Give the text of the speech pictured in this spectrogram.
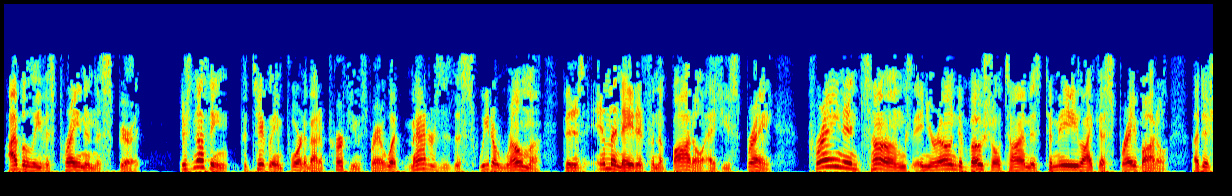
I believe, is praying in the Spirit. There's nothing particularly important about a perfume sprayer. What matters is the sweet aroma that is emanated from the bottle as you spray. Praying in tongues in your own devotional time is to me like a spray bottle. I just,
